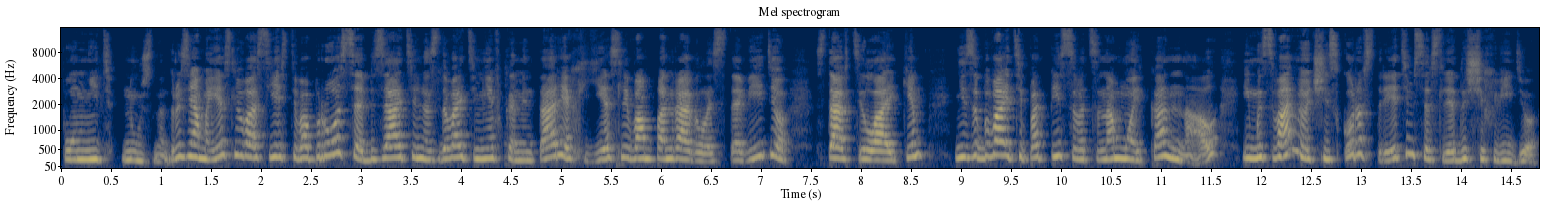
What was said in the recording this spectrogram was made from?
помнить нужно. Друзья мои, если у вас есть вопросы, обязательно задавайте мне в комментариях. Если вам понравилось это видео, ставьте лайки. Не забывайте подписываться на мой канал, и мы с вами очень скоро встретимся в следующих видео.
